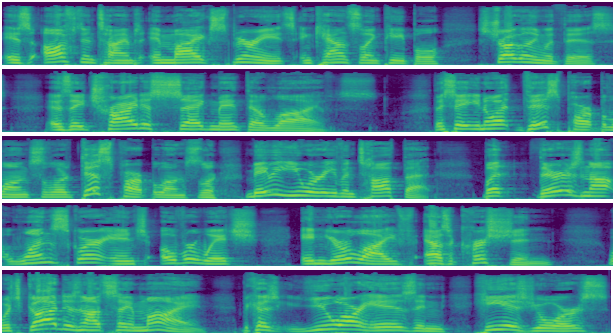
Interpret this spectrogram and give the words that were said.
is oftentimes in my experience in counseling people struggling with this, as they try to segment their lives. They say, you know what, this part belongs to the Lord, this part belongs to the Lord. Maybe you were even taught that. But there is not one square inch over which in your life as a Christian, which God does not say mine, because you are His and He is yours.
